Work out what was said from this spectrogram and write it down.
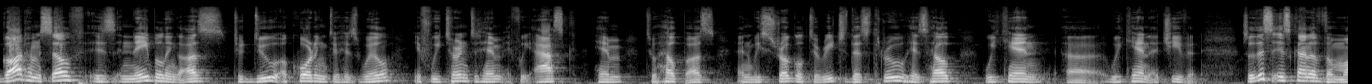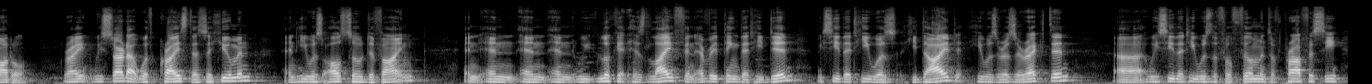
God Himself is enabling us to do according to His will if we turn to Him, if we ask Him to help us, and we struggle to reach this through His help, we can, uh, we can achieve it. So, this is kind of the model, right? We start out with Christ as a human, and He was also divine. And, and, and, and we look at his life and everything that he did. We see that he was he died, he was resurrected, uh, we see that he was the fulfillment of prophecy,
